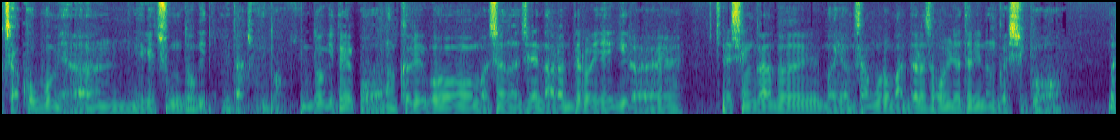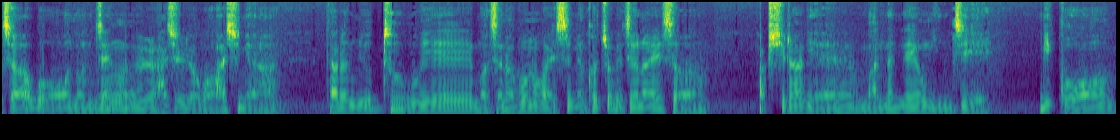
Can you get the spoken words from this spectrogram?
자꾸 보면 이게 중독이 됩니다. 중독. 중독이 되고 그리고 뭐 저는 제 나름대로 얘기를 제 생각을 뭐 영상으로 만들어서 올려드리는 것이고 뭐 저하고 논쟁을 하시려고 하시면 다른 유튜브에 뭐 전화번호가 있으면 그쪽에 전화해서 확실하게 맞는 내용인지 믿고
